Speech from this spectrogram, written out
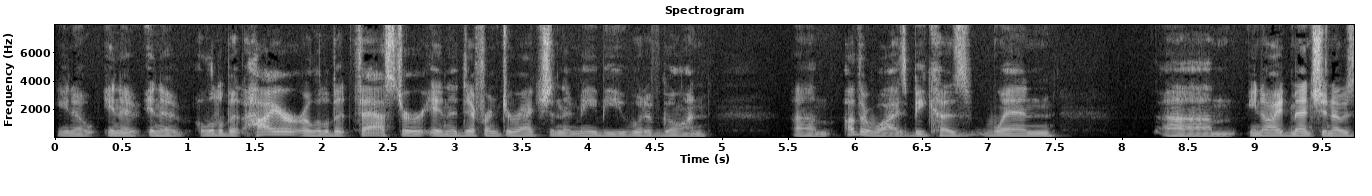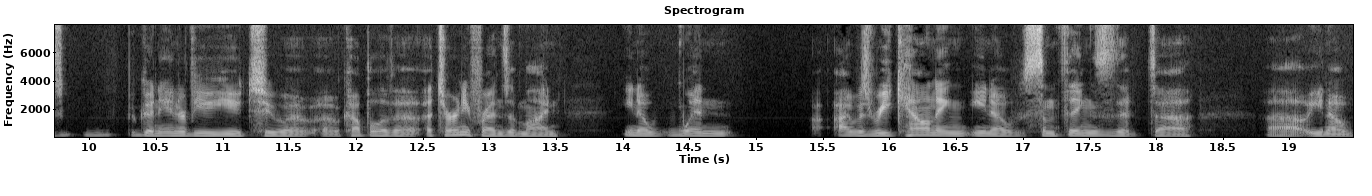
you know, in a in a, a little bit higher or a little bit faster in a different direction than maybe you would have gone um, otherwise. Because when um, you know, I'd mentioned I was going to interview you to a, a couple of uh, attorney friends of mine. You know, when I was recounting, you know, some things that, uh, uh, you know,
